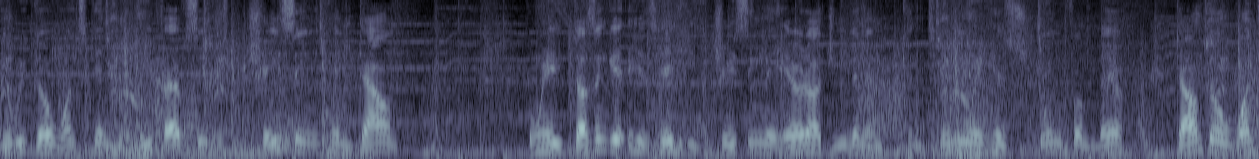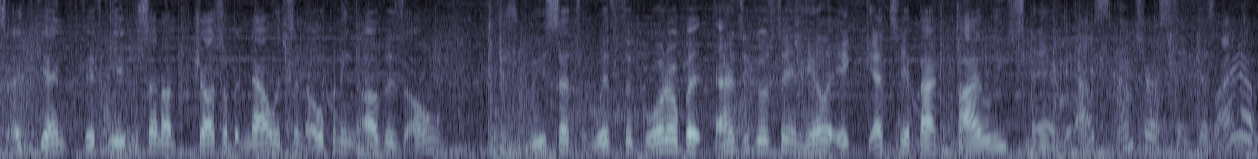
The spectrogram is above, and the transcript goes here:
here we go once again. Leaf FC just chasing him down. When he doesn't get his hit, he's chasing the air dodge even and continuing his string from there. Down throw once again, 58% on Chazo, but now it's an opening of his own. Resets with the Gordo, but as he goes to inhale it, it gets hit back by Leaf's nair. That's interesting because I have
